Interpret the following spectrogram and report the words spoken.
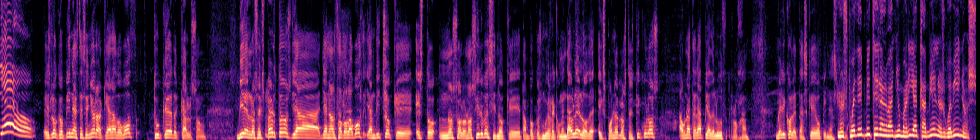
yo! Es lo que opina este señor al que ha dado voz Tucker Carlson. Bien, los expertos ya, ya han alzado la voz y han dicho que esto no solo no sirve, sino que tampoco es muy recomendable lo de exponer los testículos a una terapia de luz roja. Mary Coletas, ¿qué opinas? Los pueden meter al baño María también, los huevinos.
